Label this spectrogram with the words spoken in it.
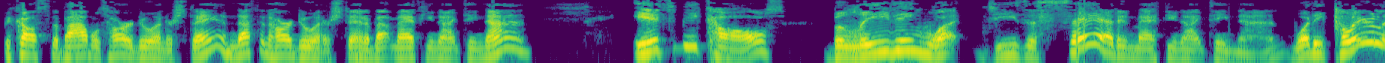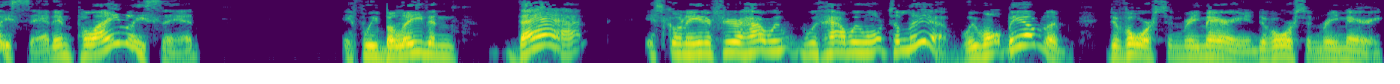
because the Bible's hard to understand. Nothing hard to understand about Matthew 19.9. It's because believing what Jesus said in Matthew 19.9, what he clearly said and plainly said, if we believe in that, it's going to interfere how we, with how we want to live. We won't be able to divorce and remarry and divorce and remarry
